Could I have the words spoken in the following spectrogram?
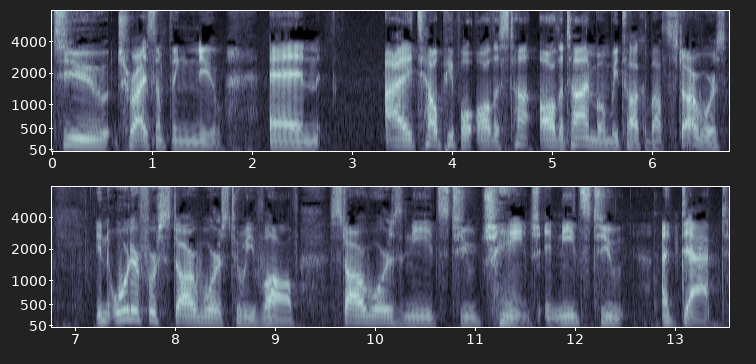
to try something new. And I tell people all this time all the time when we talk about Star Wars, in order for Star Wars to evolve, Star Wars needs to change. It needs to adapt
